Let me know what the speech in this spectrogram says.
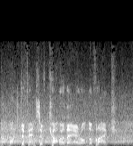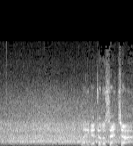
Not much defensive cover there on the flank. Played into the centre.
